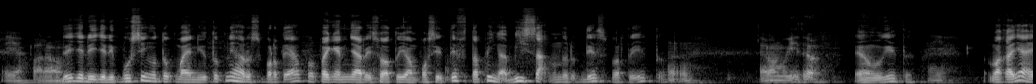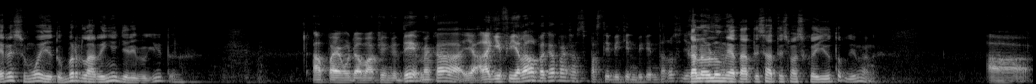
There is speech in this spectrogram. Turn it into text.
Iya, parah. Dia jadi jadi pusing untuk main YouTube nih harus seperti apa? Pengen nyari sesuatu yang positif tapi nggak bisa menurut dia seperti itu. Emang begitu. Emang begitu. Iya. Makanya akhirnya semua youtuber larinya jadi begitu. Apa yang udah makin gede, mereka ya lagi viral, mereka pasti bikin-bikin terus. jadi- Kalau lu ngeliat artis-artis masuk ke YouTube gimana? Ah,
